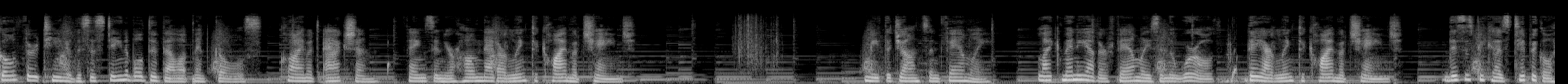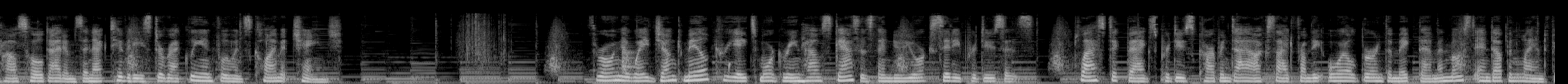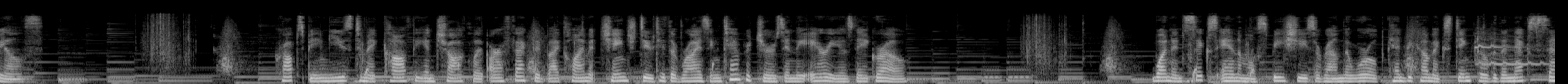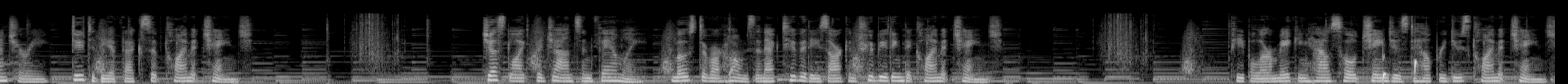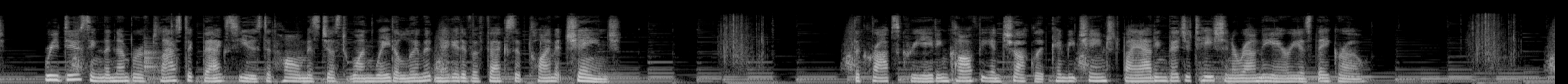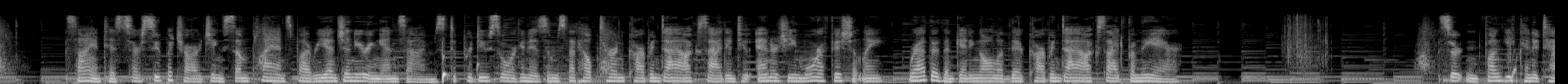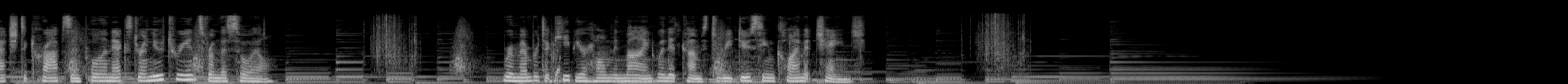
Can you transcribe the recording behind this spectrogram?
Goal 13 of the Sustainable Development Goals Climate Action Things in your home that are linked to climate change. Meet the Johnson family. Like many other families in the world, they are linked to climate change. This is because typical household items and activities directly influence climate change. Throwing away junk mail creates more greenhouse gases than New York City produces. Plastic bags produce carbon dioxide from the oil burned to make them and most end up in landfills. Crops being used to make coffee and chocolate are affected by climate change due to the rising temperatures in the areas they grow. One in six animal species around the world can become extinct over the next century, due to the effects of climate change. Just like the Johnson family, most of our homes and activities are contributing to climate change. People are making household changes to help reduce climate change. Reducing the number of plastic bags used at home is just one way to limit negative effects of climate change. The crops creating coffee and chocolate can be changed by adding vegetation around the areas they grow scientists are supercharging some plants by re-engineering enzymes to produce organisms that help turn carbon dioxide into energy more efficiently, rather than getting all of their carbon dioxide from the air. Certain fungi can attach to crops and pull in extra nutrients from the soil. Remember to keep your home in mind when it comes to reducing climate change.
